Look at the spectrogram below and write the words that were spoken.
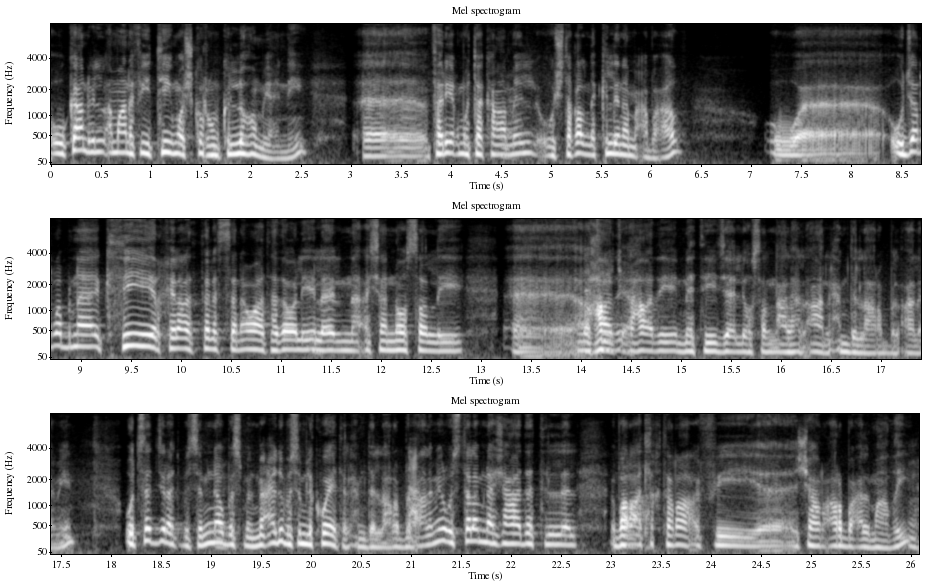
وكان للأمانة في تيم وأشكرهم كلهم يعني. آه، فريق متكامل واشتغلنا كلنا مع بعض. وجربنا كثير خلال الثلاث سنوات هذول لأن عشان نوصل ل آه، هذه النتيجة اللي وصلنا لها الآن الحمد لله رب العالمين. وتسجلت باسمنا وباسم المعهد وباسم الكويت الحمد لله رب نعم. العالمين واستلمنا شهادة براءة. الاختراع في آه، شهر أربعة الماضي مهم.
